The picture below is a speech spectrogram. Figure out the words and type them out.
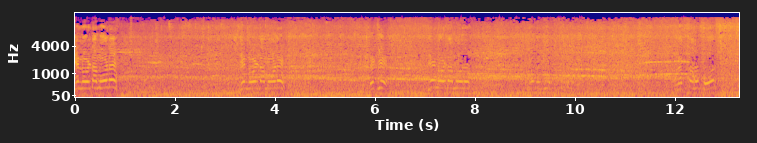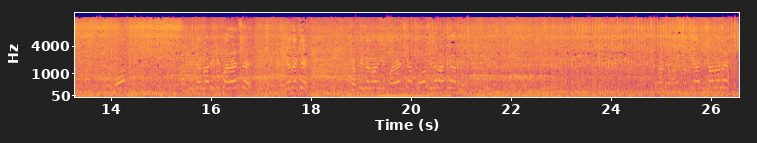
ये नोएडा मोड़ है। ये नोएडा मोड़ है। देखिए, ये नोएडा मोड़ है। ये देखिए। लगता है फोर्थ फोर्थ छब्बीस जनवरी की परेड से। ये देखिए, छब्बीस जनवरी की परेड से फोर्थ इधर आती जा रही है। पूरा चढ़ाई कर दिया किसानों ने।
